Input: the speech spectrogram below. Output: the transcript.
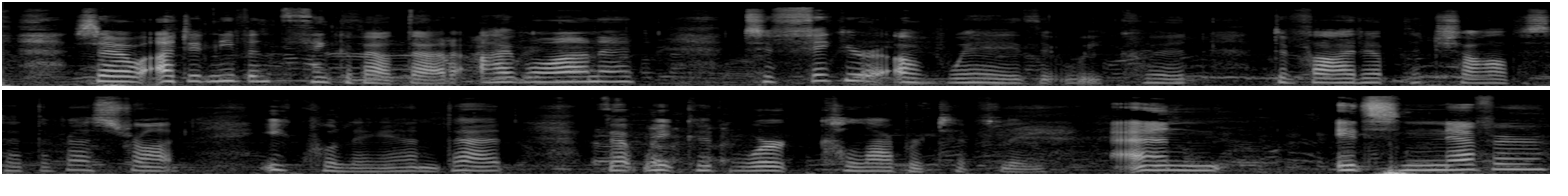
so I didn't even think about that. I wanted to figure a way that we could divide up the jobs at the restaurant equally and that that we could work collaboratively. And it's never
